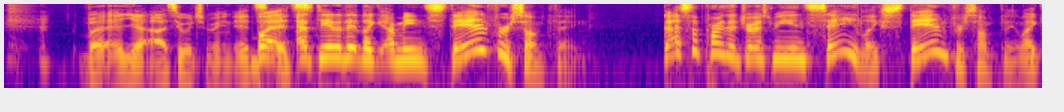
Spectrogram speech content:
But uh, yeah, I see what you mean. It's, but it's at the end of the day, like, I mean, stand for something. That's the part that drives me insane. Like, stand for something. Like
